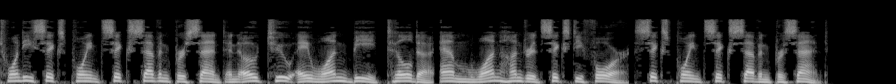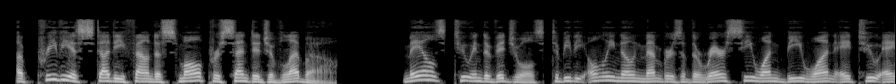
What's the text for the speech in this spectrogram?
26.67% and O2A1B tilde M164 6.67%. A previous study found a small percentage of Lebo Males two individuals to be the only known members of the rare C1b1A2A,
